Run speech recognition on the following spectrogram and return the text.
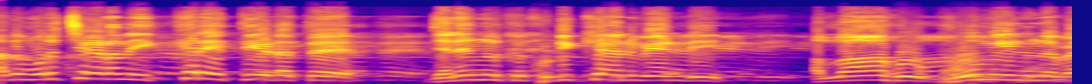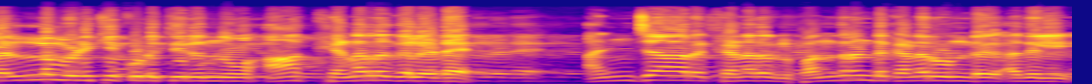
അത് മുറിച്ചു കടന്ന് ഇക്കരെ എത്തിയിടത്ത് ജനങ്ങൾക്ക് കുടിക്കാൻ വേണ്ടി അള്ളാഹു ഭൂമിയിൽ നിന്ന് വെള്ളം ഒഴുക്കി കൊടുത്തിരുന്നു. ആ കിണറുകളുടെ അഞ്ചാറ് കിണറുകൾ പന്ത്രണ്ട് കിണറുണ്ട്. അതിൽ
